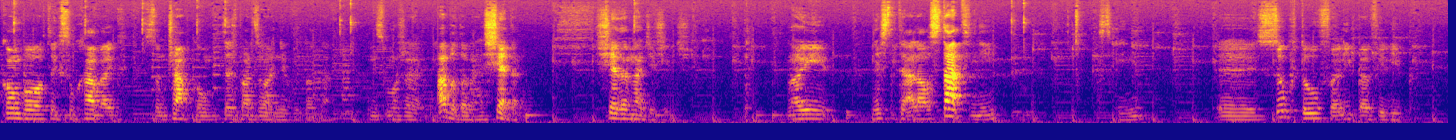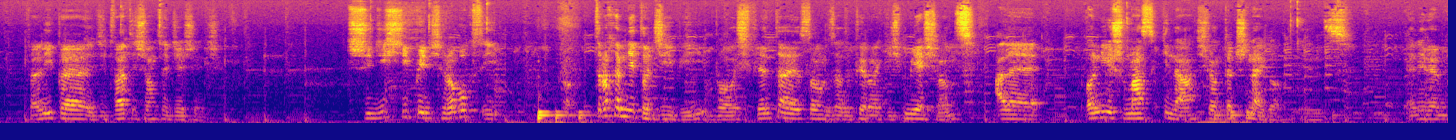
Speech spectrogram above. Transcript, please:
kombo tych słuchawek z tą czapką też bardzo ładnie wygląda. Więc może. Albo dobra, 7. 7 na 10. No i niestety, ale ostatni skin. Yy, Subtu Felipe Filip. Felipe 2010. 35 Robux i no, trochę mnie to dziwi, bo święta są za dopiero jakiś miesiąc, ale on już ma skina świątecznego, więc ja nie wiem,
